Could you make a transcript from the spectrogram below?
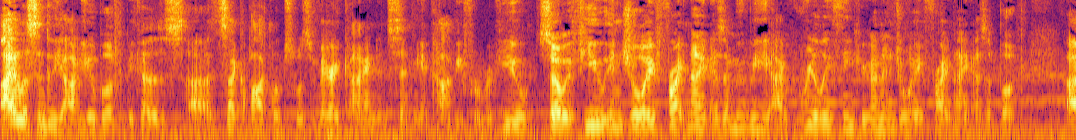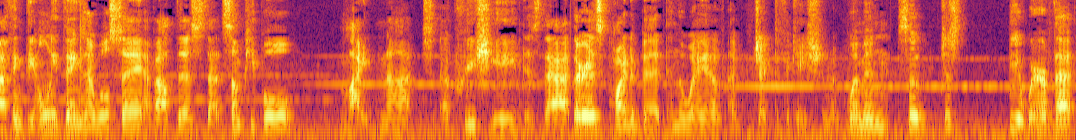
I listened to the audiobook because uh, Psychopocalypse was very kind and sent me a copy for review. So if you enjoy Fright Night as a movie, I really think you're going to enjoy Fright Night as a book. Uh, I think the only things I will say about this that some people might not appreciate is that there is quite a bit in the way of objectification of women. So just be aware of that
